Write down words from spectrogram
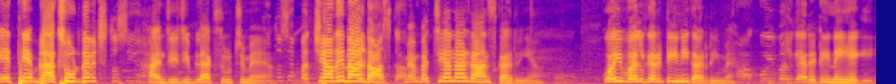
ਇੱਥੇ ਬਲੈਕ ਸੂਟ ਦੇ ਵਿੱਚ ਤੁਸੀਂ ਹੋ। ਹਾਂਜੀ ਜੀ ਬਲੈਕ ਸੂਟ 'ਚ ਮੈਂ ਆ। ਤੁਸੀਂ ਬੱਚਿਆਂ ਦੇ ਨਾਲ ਡਾਂਸ ਕਰ ਮੈਂ ਬੱਚਿਆਂ ਨਾਲ ਡਾਂਸ ਕਰ ਰਹੀ ਆ ਕੋਈ ਵਲਗਰਿਟੀ ਨਹੀਂ ਕਰ ਰਹੀ ਮੈਂ। ਹਾਂ ਕੋਈ ਵਲਗੈਰਿਟੀ ਨਹੀਂ ਹੈਗੀ।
